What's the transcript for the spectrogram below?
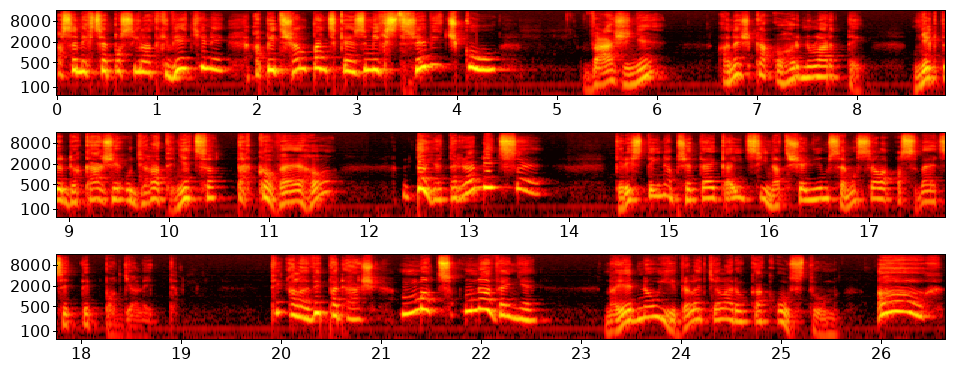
a se mi chce posílat květiny a pít šampaňské z mých střevíčků. Vážně? Aneška ohrnula rty. Někdo dokáže udělat něco takového? To je tradice. Kristýna přetékající nadšením se musela o své city podělit. Ty ale vypadáš moc unaveně. Najednou jí vyletěla ruka k ústům. Och,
